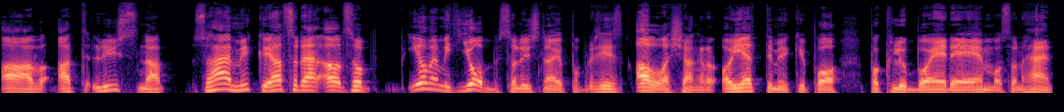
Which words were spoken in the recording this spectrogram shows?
av att lyssna så här mycket. Alltså där, alltså, I och med mitt jobb så lyssnar jag på precis alla genrer och jättemycket på, på klubb och EDM och sånt här.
